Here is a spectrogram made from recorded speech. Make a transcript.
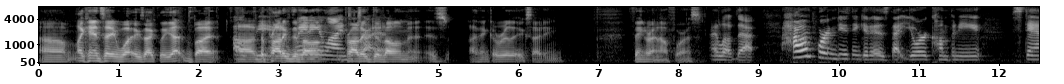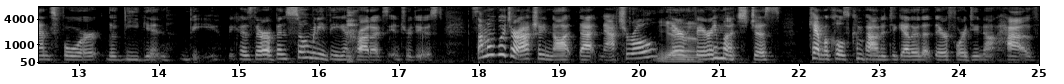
Um, I can't say what exactly yet, but uh, the product, develop- product development it. is I think a really exciting thing right now for us. I love that. How important do you think it is that your company stands for the vegan V? Because there have been so many vegan products introduced, some of which are actually not that natural. Yeah. They're very much just chemicals compounded together that therefore do not have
